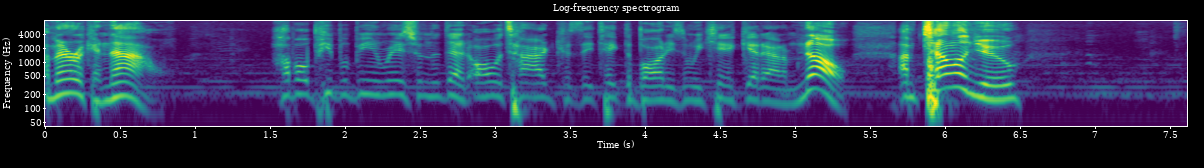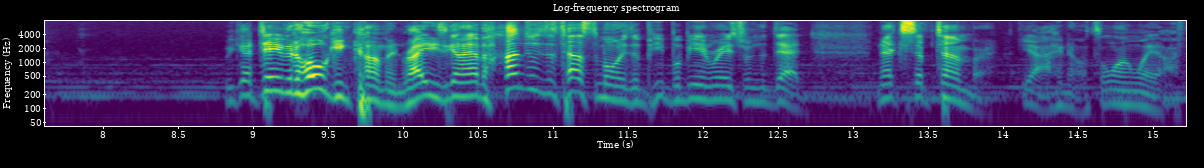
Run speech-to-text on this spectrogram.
America now. How about people being raised from the dead? Oh, it's hard because they take the bodies and we can't get at them. No, I'm telling you, we got David Hogan coming, right? He's going to have hundreds of testimonies of people being raised from the dead next September. Yeah, I know, it's a long way off.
